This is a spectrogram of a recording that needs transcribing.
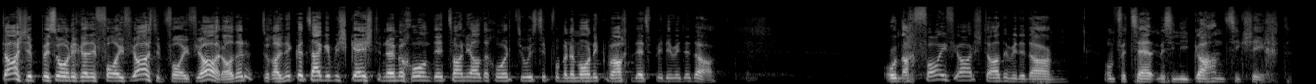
da ist eine Person, ich fünf Jahre, sind fünf Jahre, oder? Du kannst nicht sagen, du bist gestern nicht mehr gekommen und jetzt habe ich halt eine kurze Auszeit von einem Monat gemacht und jetzt bin ich wieder da. Und nach fünf Jahren steht er wieder da und erzählt mir seine ganze Geschichte.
